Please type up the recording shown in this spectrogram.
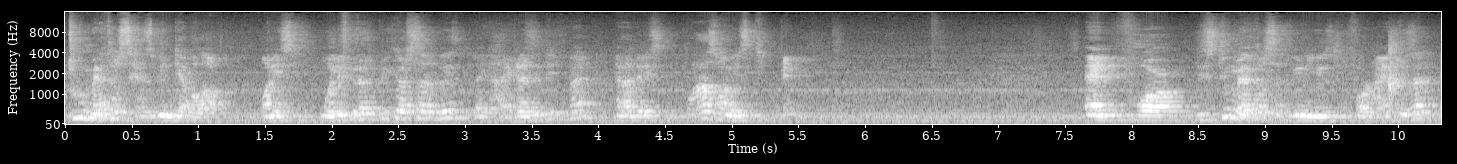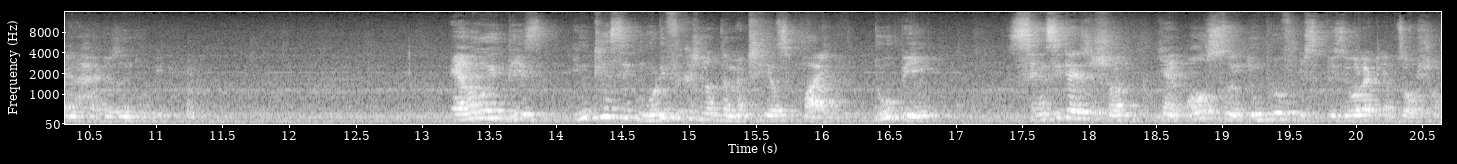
two methods has been developed. One is molecular precursor based, like hydrogen treatment, another is plasma-based treatment. And for these two methods have been used for nitrogen and hydrogen. Along with this intrinsic modification of the materials by doping, sensitization can also improve its light absorption.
